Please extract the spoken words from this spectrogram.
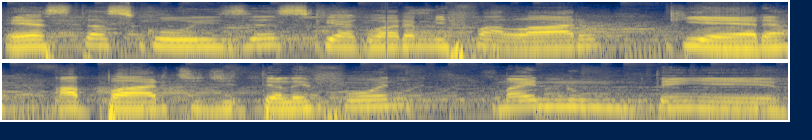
estas coisas que agora me falaram que era a parte de telefone, mas não tem erro,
